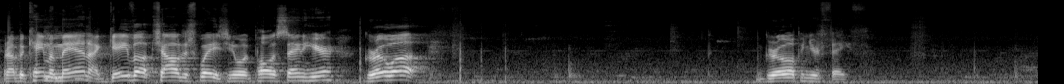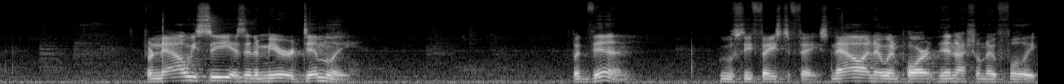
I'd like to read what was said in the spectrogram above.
When I became a man, I gave up childish ways. You know what Paul is saying here? Grow up. Grow up in your faith. For now we see as in a mirror dimly, but then we will see face to face. Now I know in part, then I shall know fully,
